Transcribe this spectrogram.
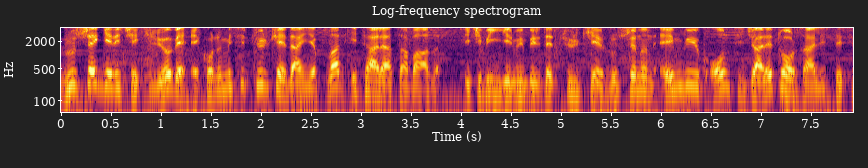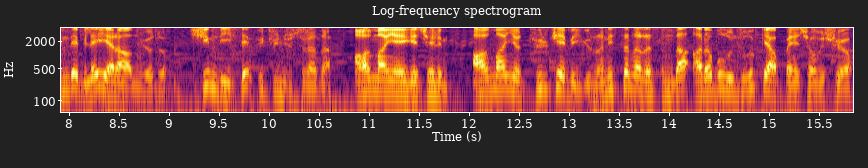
Rusya geri çekiliyor ve ekonomisi Türkiye'den yapılan ithalata bağlı. 2021'de Türkiye Rusya'nın en büyük 10 ticaret ortağı listesinde bile yer almıyordu. Şimdi ise 3. sırada. Almanya'ya geçelim. Almanya, Türkiye ve Yunanistan arasında arabuluculuk yapmaya çalışıyor.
